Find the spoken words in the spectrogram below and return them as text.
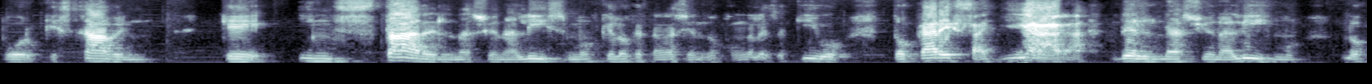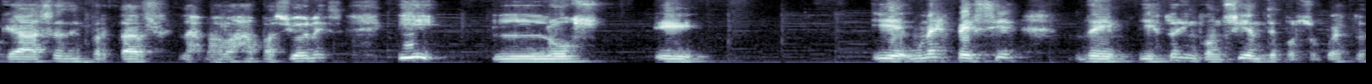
Porque saben que instar el nacionalismo, que es lo que están haciendo con el Esequibo, tocar esa llaga del nacionalismo, lo que hace es despertar las más bajas pasiones y los eh, y una especie de, y esto es inconsciente por supuesto,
